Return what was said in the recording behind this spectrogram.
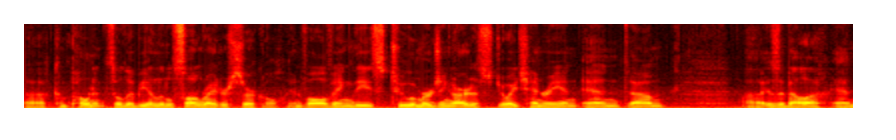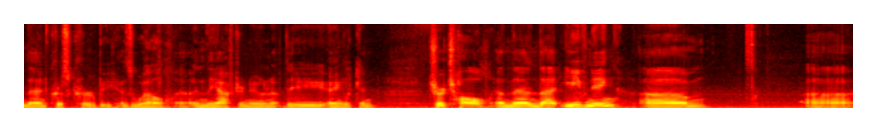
uh, component. So there'll be a little songwriter circle involving these two emerging artists, Joy H. Henry and and um, uh, Isabella, and then Chris Kirby as well uh, in the afternoon at the Anglican Church Hall, and then that evening. Um, uh,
